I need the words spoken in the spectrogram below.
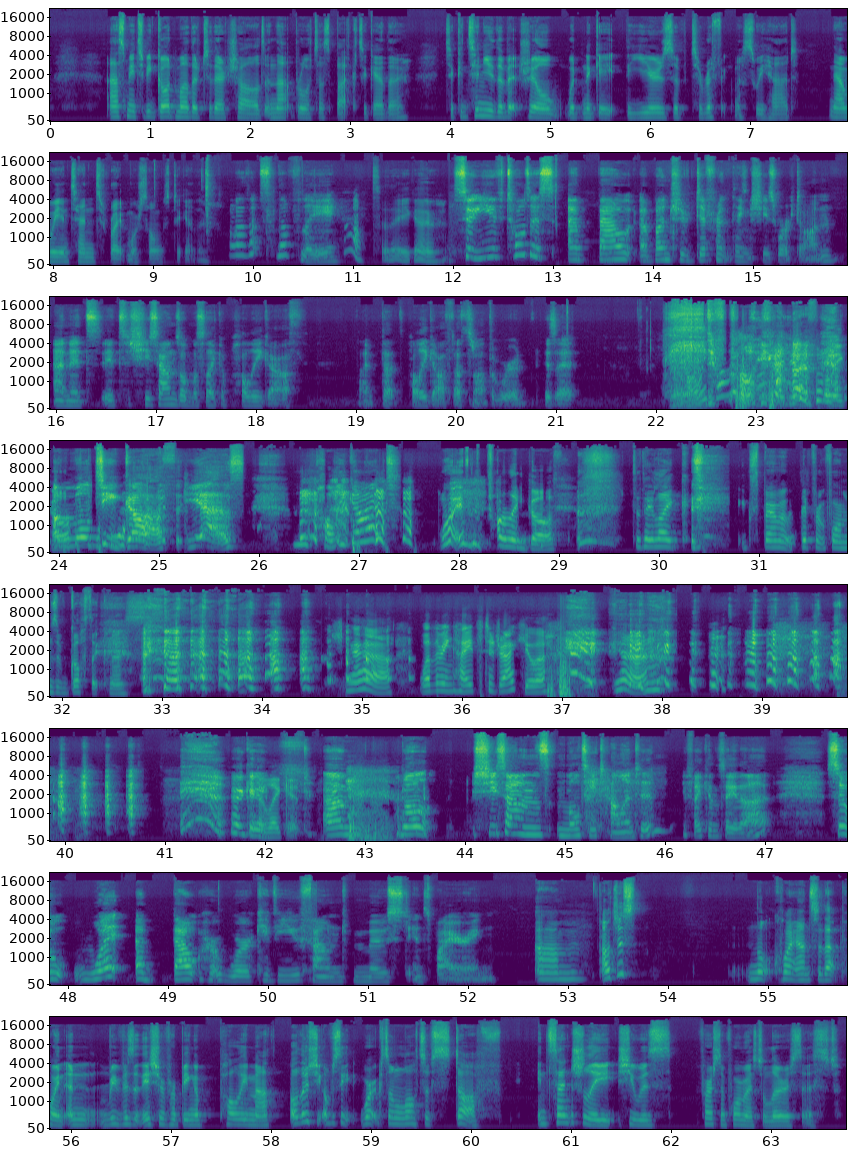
asked me to be godmother to their child, and that brought us back together. To continue the vitriol would negate the years of terrificness we had. Now we intend to write more songs together. Oh, that's lovely. Oh. So, there you go. So you've told us about a bunch of different things she's worked on, and it's it's she sounds almost like a polygoth. Like that polygoth. That's not the word, is it? Polygoth? a multi goth. Yes, polygot. What is a polygoth? Do they like experiment with different forms of gothicness? Yeah, Wuthering Heights to Dracula. Yeah. okay, I like it. Um, well, she sounds multi talented, if I can say that. So, what about her work have you found most inspiring? Um, I'll just not quite answer that point and revisit the issue of her being a polymath. Although she obviously works on a lot of stuff, essentially she was first and foremost a lyricist,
